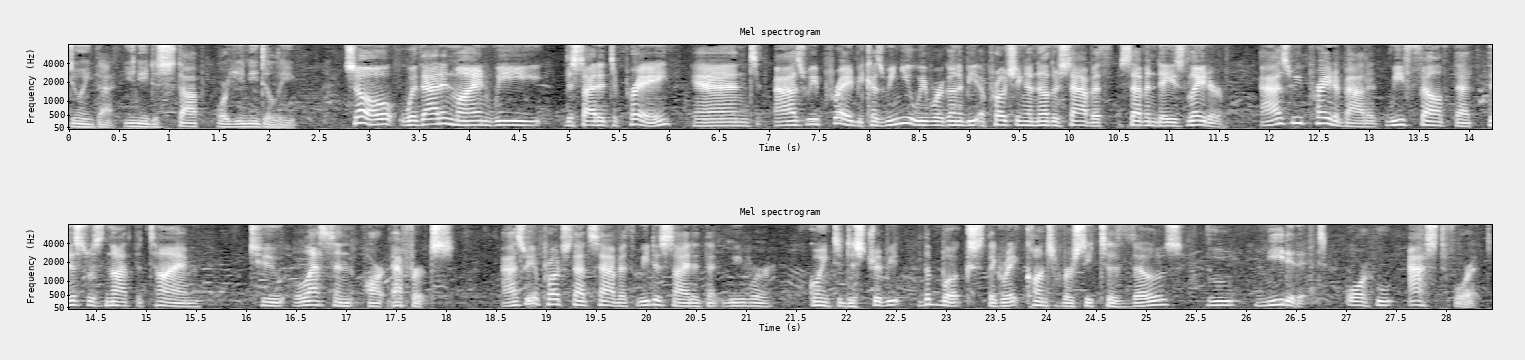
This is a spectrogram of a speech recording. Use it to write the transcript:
doing that. You need to stop or you need to leave. So, with that in mind, we decided to pray. And as we prayed, because we knew we were going to be approaching another Sabbath seven days later, as we prayed about it, we felt that this was not the time to lessen our efforts. As we approached that Sabbath, we decided that we were going to distribute the books, The Great Controversy, to those who needed it or who asked for it.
